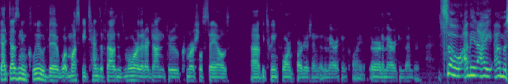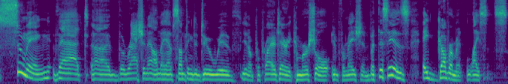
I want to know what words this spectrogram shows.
that doesn't include the what must be tens of thousands more that are done through commercial sales uh, between foreign partners and an American client or an American vendor. So, I mean, I, I'm assuming that uh, the rationale may have something to do with, you know, proprietary commercial information, but this is a government license,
